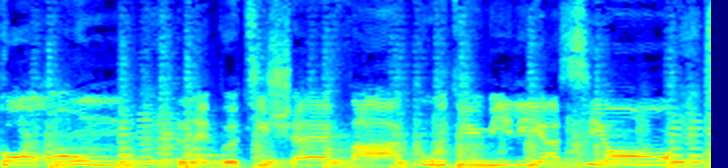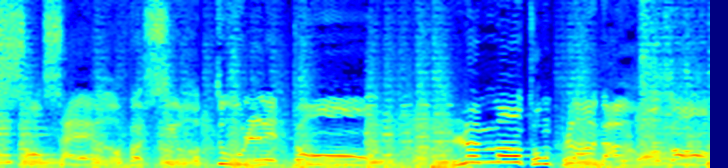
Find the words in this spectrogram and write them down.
corrompt, les petits chefs à coups d'humiliation sur tous les tons. Le menton plein d'arrogance,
